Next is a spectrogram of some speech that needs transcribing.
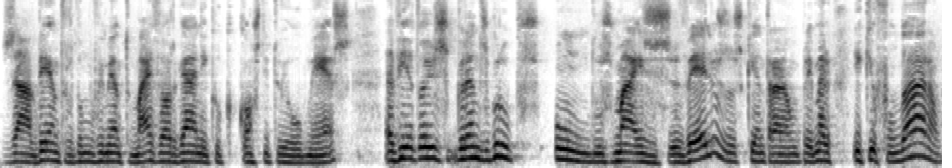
Já dentro do movimento mais orgânico que constituiu o MES, havia dois grandes grupos. Um dos mais velhos, os que entraram primeiro e que o fundaram,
